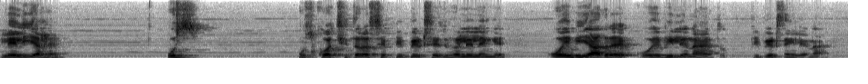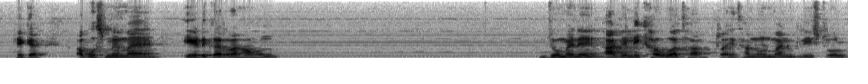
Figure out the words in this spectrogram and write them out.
ले लिया है। उस, उसको अच्छी तरह से पिपेट से जो है ले लेंगे। कोई भी याद रहे, कोई भी लेना है तो पिपेट से ही लेना है, ठीक है? अब उसमें मैं ऐड कर रहा हूँ। जो मैंने आगे लिखा हुआ था ट्राइथानोलमैन ग्रीस्टोल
